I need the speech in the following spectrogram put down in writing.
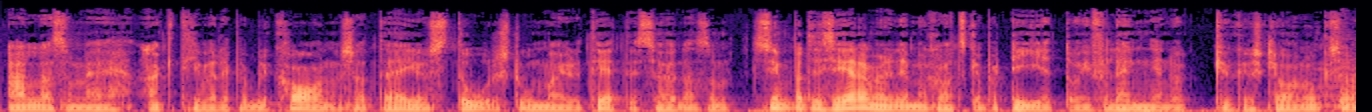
alla som är aktiva republikaner. Så att det är ju en stor, stor majoritet i södern som sympatiserar med det demokratiska partiet och i förlängningen Klan också då.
